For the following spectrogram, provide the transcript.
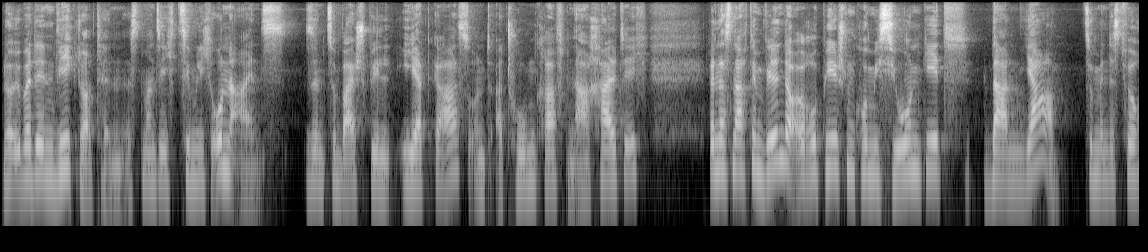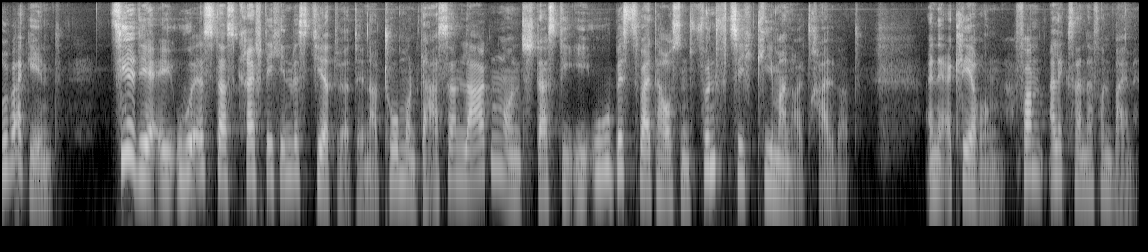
Nur über den Weg dorthin ist man sich ziemlich uneins. Sind zum Beispiel Erdgas und Atomkraft nachhaltig? Wenn es nach dem Willen der Europäischen Kommission geht, dann ja, zumindest vorübergehend. Ziel der EU ist, dass kräftig investiert wird in Atom- und Gasanlagen und dass die EU bis 2050 klimaneutral wird. Eine Erklärung von Alexander von Beimel.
